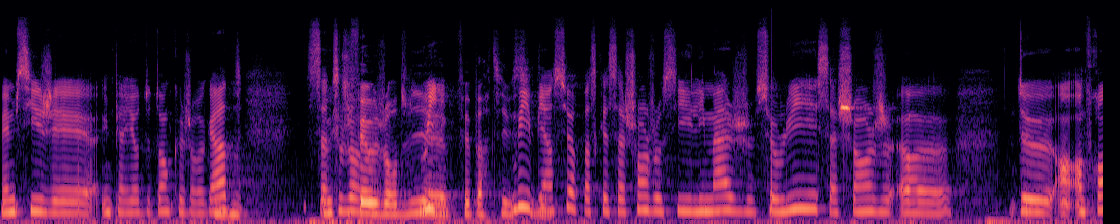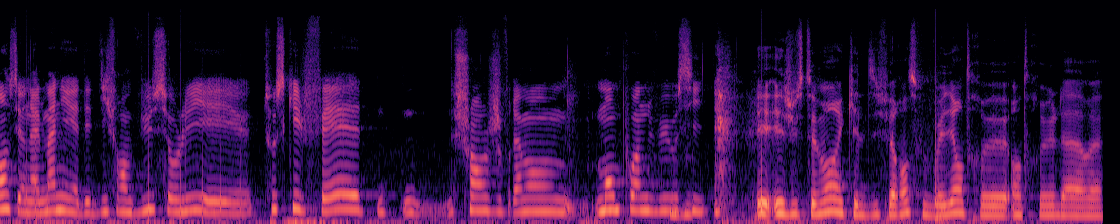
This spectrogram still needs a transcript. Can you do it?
même si j'ai une période de temps que je regarde. Mhm. Ça toujours... Ce qu'il fait aujourd'hui euh, fait partie aussi. Oui, bien sûr, parce que ça change aussi l'image sur lui, ça change. Euh, de, en, France et en Allemagne, il y a des différentes vues sur lui et tout ce qu'il fait change vraiment mon point de vue mhm. aussi. Et, et, justement, quelle différence vous voyez entre, entre la,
